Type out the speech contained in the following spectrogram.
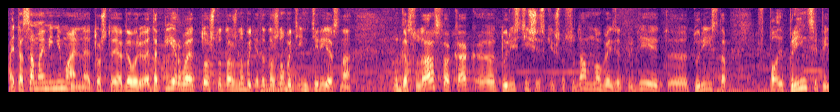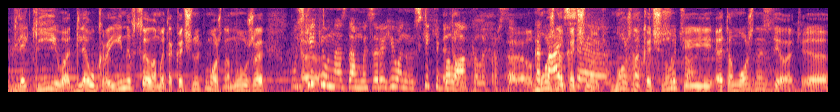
Это самое минимальное, то, что я говорю. Это первое, то, что должно быть. Это должно быть интересно государство как э, туристический, что сюда много ездят людей, э, туристов. В, по- в принципе, для Киева, для Украины в целом это качнуть можно. Мы уже... Ну э, скільки у нас да, ми за регіоном, скільки это, балакали, просто э, можно катайся, качнуть, можно качнуть, шукай. и это можно сделать. Э,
